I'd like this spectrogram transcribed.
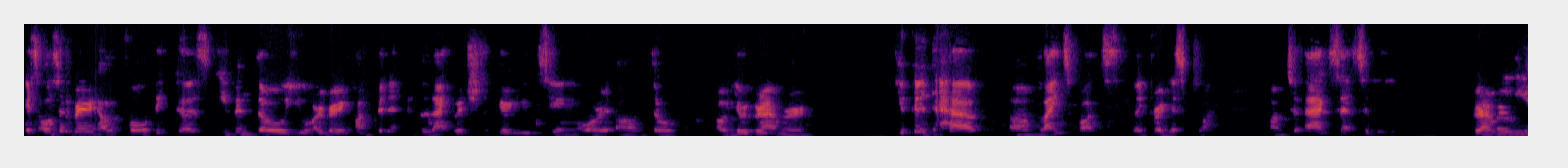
it's also very helpful because even though you are very confident with the language that you're using or um, the, uh, your grammar, you could have um, blind spots, like for this one, um, to act sensibly. Grammarly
